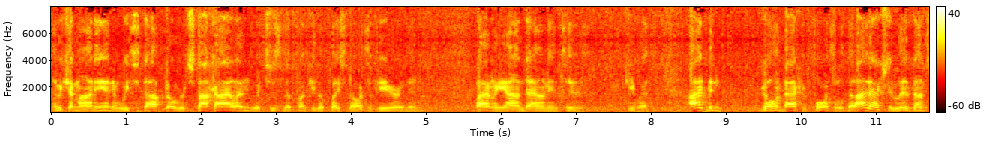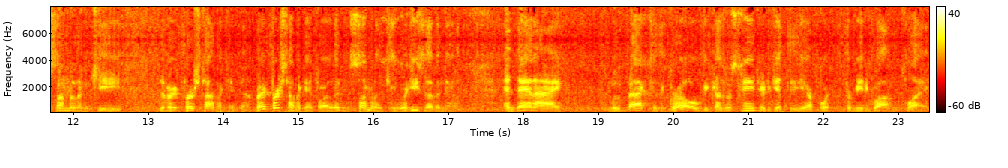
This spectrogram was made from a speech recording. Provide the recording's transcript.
then we come on in, and we stopped over at Stock Island, which is the funky little place north of here, and then finally on down into Key West. I'd been going back and forth a little bit. I'd actually lived on Summerland Key the very first time I came down. The very first time I came for, I lived in Summerland Key, where he's living now. And then I moved back to the Grove because it was handier to get to the airport for me to go out and play.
